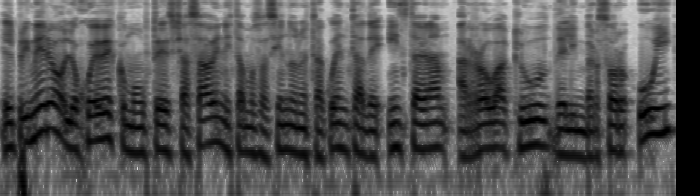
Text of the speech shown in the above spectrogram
El primero, los jueves, como ustedes ya saben, estamos haciendo nuestra cuenta de Instagram, arroba club del inversor UI.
